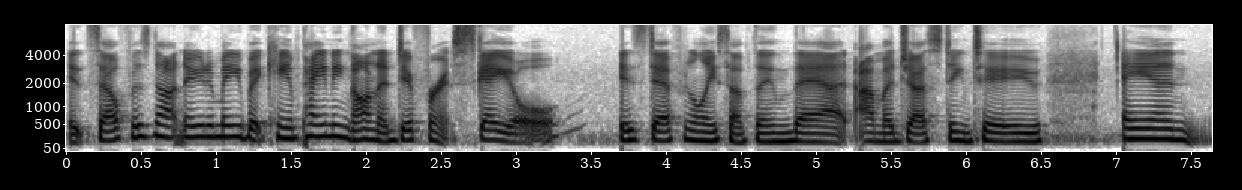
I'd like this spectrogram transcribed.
itself is not new to me, but campaigning on a different scale is definitely something that I'm adjusting to. And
